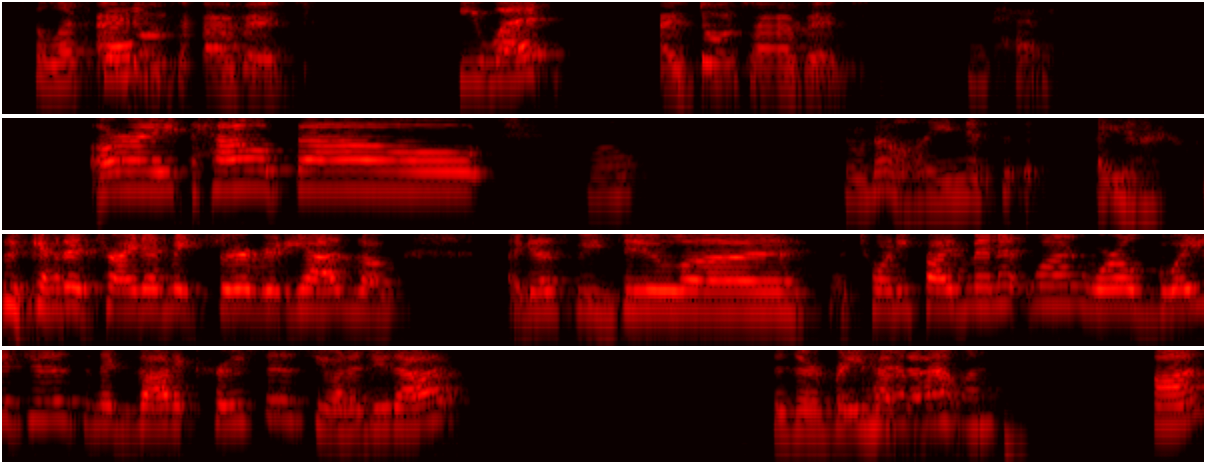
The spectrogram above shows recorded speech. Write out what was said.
so let's go I ahead. don't have it. You what? I don't have it. Okay. All right, how about, well, I don't know. I mean, it's, I, we gotta try to make sure everybody has them. I guess we do uh, a 25 minute one, world voyages and exotic cruises. You want to do that? Does everybody have have that? that one. Huh?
